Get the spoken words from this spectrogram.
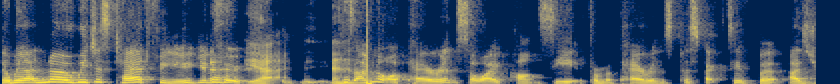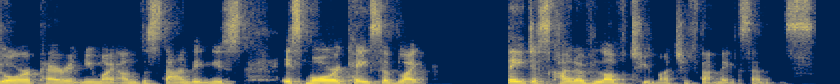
they'll be like, no, we just cared for you, you know. Yeah. Because I'm not a parent, so I can't see it from a parent's perspective. But as you're a parent, you might understand it. You, it's more a case of like they just kind of love too much, if that makes sense.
